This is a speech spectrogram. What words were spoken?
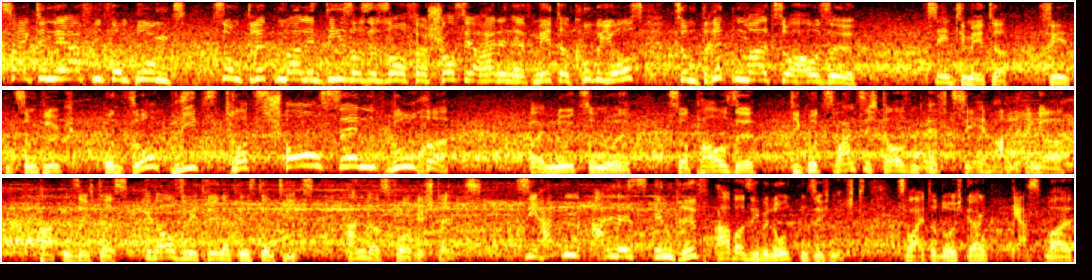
zeigte Nerven vom Punkt. Zum dritten Mal in dieser Saison verschoss er einen Elfmeter. Kurios, zum dritten Mal zu Hause. Zentimeter fehlten zum Glück. Und so blieb es trotz Chancenwucher beim 0 zu 0. Zur Pause die gut 20.000 FCM-Anhänger hatten sich das, genauso wie Trainer Christian Tietz, anders vorgestellt. Sie hatten alles im Griff, aber sie belohnten sich nicht. Zweiter Durchgang, erstmal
